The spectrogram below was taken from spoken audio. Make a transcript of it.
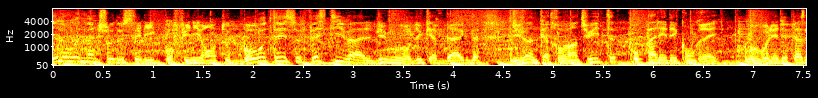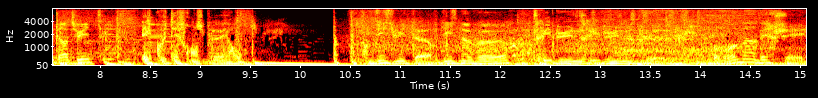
Et le one-man show de Célic pour finir en toute beauté ce festival d'humour du Cap d'Agde du 24 au 28 au Palais des Congrès. Vous voulez des places gratuites? Écoutez France Bleu Héros. 18h, 19h, tribune, tribune bleue. Romain Bercher.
